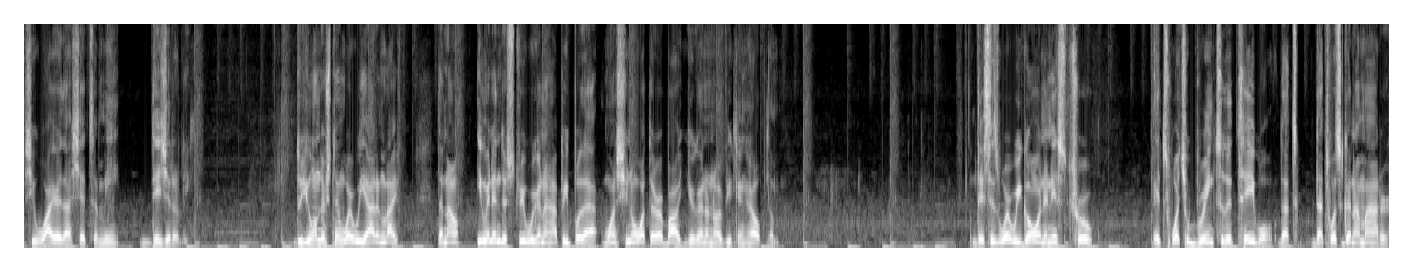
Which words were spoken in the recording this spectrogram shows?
She wired that shit to me digitally. Do you understand where we are in life? That now, even in the street, we're gonna have people that once you know what they're about, you're gonna know if you can help them. This is where we're going, and it's true. It's what you bring to the table. That's that's what's gonna matter.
